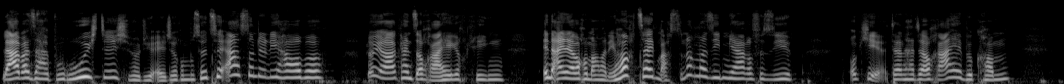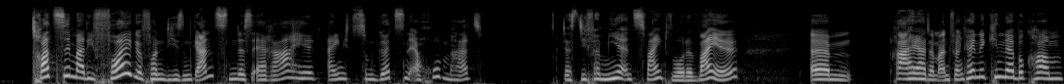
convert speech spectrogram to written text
Laban sagt, beruhig dich, ja, die Ältere muss ja zuerst unter die Haube. Naja, kannst auch Rahel kriegen. In einer Woche machen wir die Hochzeit, machst du nochmal sieben Jahre für sie. Okay, dann hat er auch Rahel bekommen. Trotzdem war die Folge von diesem Ganzen, dass er Rahel eigentlich zum Götzen erhoben hat, dass die Familie entzweit wurde, weil ähm, Rahel hat am Anfang keine Kinder bekommen.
